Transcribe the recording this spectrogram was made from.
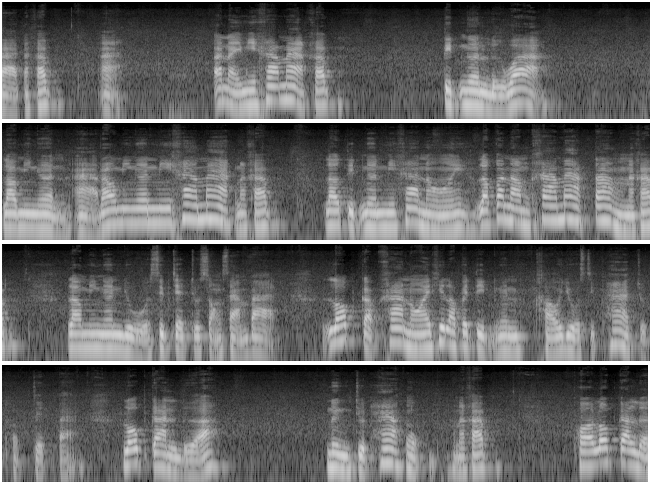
บาทนะครับอะอันไหนมีค่ามากครับ ติดเงินหรือว่า เรามีเงินอ่าเรามีเงินมีค่ามากนะครับ เราติดเงินมีค่าน้อย เราก็นำค่ามากตั้งนะครับ เรามีเงินอยู่ 17.23 บาท ลบกับค่าน้อยที่เราไปติดเงินเขาอยู่ 15.67บาทลบกันเหลือ 1.56 นะครับ พอลบกันเหลือ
